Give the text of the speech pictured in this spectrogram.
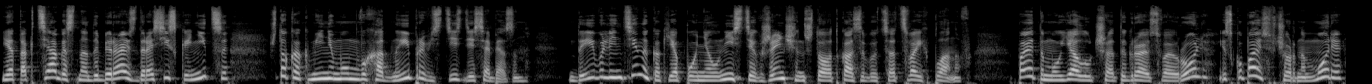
«Я так тягостно добираюсь до российской Ниццы, что как минимум выходные провести здесь обязан. Да и Валентина, как я понял, не из тех женщин, что отказываются от своих планов. Поэтому я лучше отыграю свою роль, искупаюсь в Черном море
